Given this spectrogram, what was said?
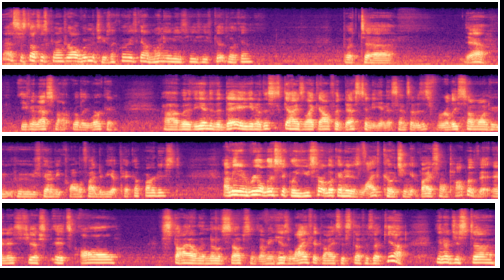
that's the stuff that's going to draw women to. He's like, well, he's got money and he's, he's, he's good looking. But, uh, yeah, even that's not really working. Uh, but at the end of the day, you know, this guy's like Alpha Destiny in the sense of is this really someone who, who's going to be qualified to be a pickup artist? I mean, and realistically, you start looking at his life coaching advice on top of it, and it's just, it's all style and no substance. I mean, his life advice and stuff is like, yeah, you know, just uh,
